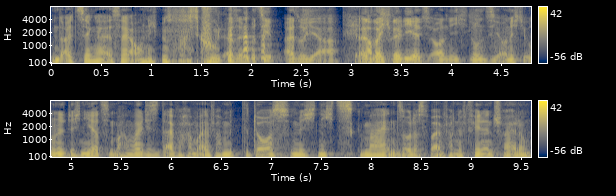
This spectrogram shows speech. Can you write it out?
und als Sänger ist er ja auch nicht besonders gut. Also im Prinzip, also ja. Also Aber ich will die jetzt auch nicht, lohnt sich auch nicht, die unnötig niederzumachen, weil die sind einfach, haben einfach mit The Doors für mich nichts gemein. So, das war einfach eine Fehlentscheidung.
